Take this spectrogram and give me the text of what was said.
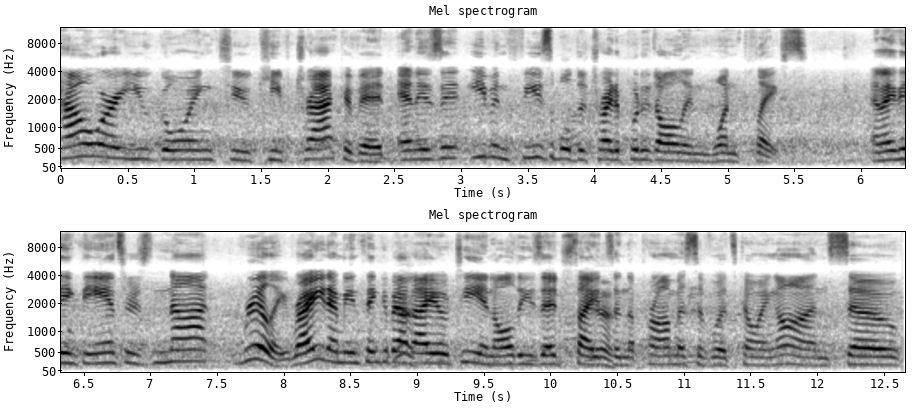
how are you going to keep track of it? And is it even feasible to try to put it all in one place? And I think the answer is not really, right? I mean, think about yeah. IoT and all these edge sites yeah. and the promise of what's going on. So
